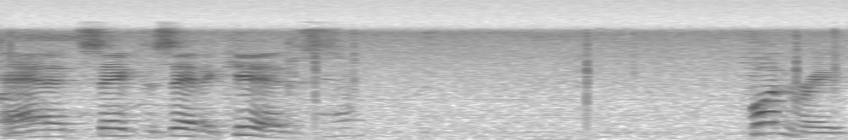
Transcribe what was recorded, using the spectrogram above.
And it's safe to say the kids fun rate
